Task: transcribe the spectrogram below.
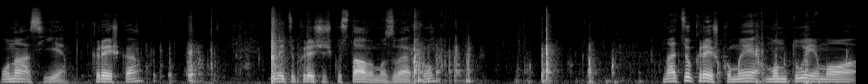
у нас є кришка. Ми цю кришечку ставимо зверху. На цю кришку ми монтуємо,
